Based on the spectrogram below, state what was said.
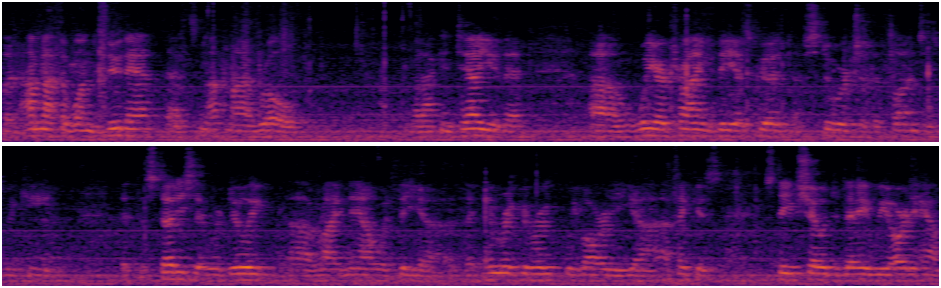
But I'm not the one to do that, that's not my role. But I can tell you that uh, we are trying to be as good stewards of the funds as we can. That the studies that we're doing uh, right now with the, uh, the Emory Group, we've already, uh, I think as Steve showed today, we already have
